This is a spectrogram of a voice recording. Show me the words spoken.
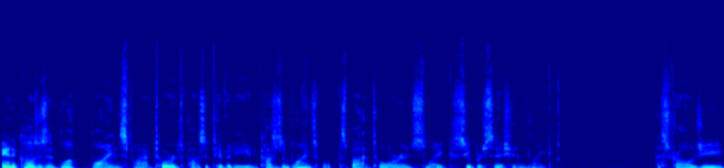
and it causes a bl- blind spot towards positivity, and it causes a blind spot towards like superstition, like astrology,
